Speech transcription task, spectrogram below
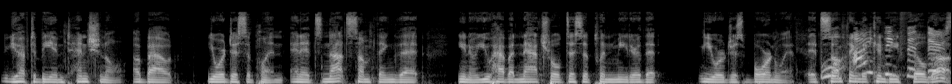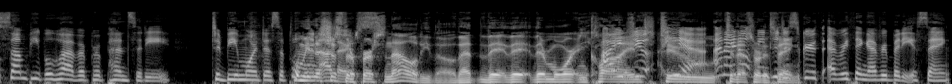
you have to be intentional about your discipline and it's not something that you know you have a natural discipline meter that you are just born with. It's Well, something that can be that filled there's up. some people who have a propensity to be more disciplined. I mean, than it's just their personality, though. That they they they're more inclined I do, to yeah, and to I that don't sort mean of to thing. disagree with everything everybody is saying,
